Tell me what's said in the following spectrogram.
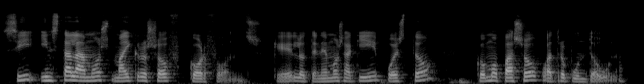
si instalamos Microsoft Core Fonts, que lo tenemos aquí puesto como paso 4.1.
